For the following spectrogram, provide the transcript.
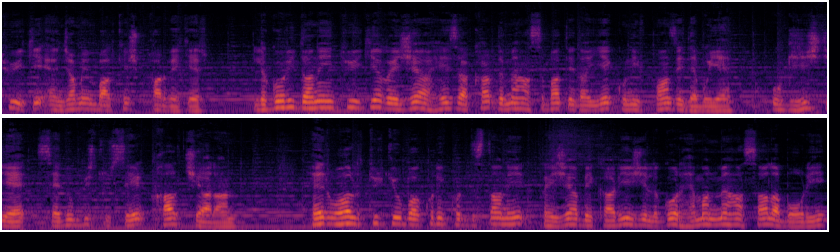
TÜİKê encamên balkêş par vekir. Li gorî daneyên TÜİKê rêjeya hêza kar di meha Sibatê da yek û nîv panzê de bûye û gihîştiye sed û bîst û sê xal çiyaran. Her wiha li Tirkiye û Bakurê Kurdistanê rêjeya bêkariyê jî li gor heman meha sala borî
